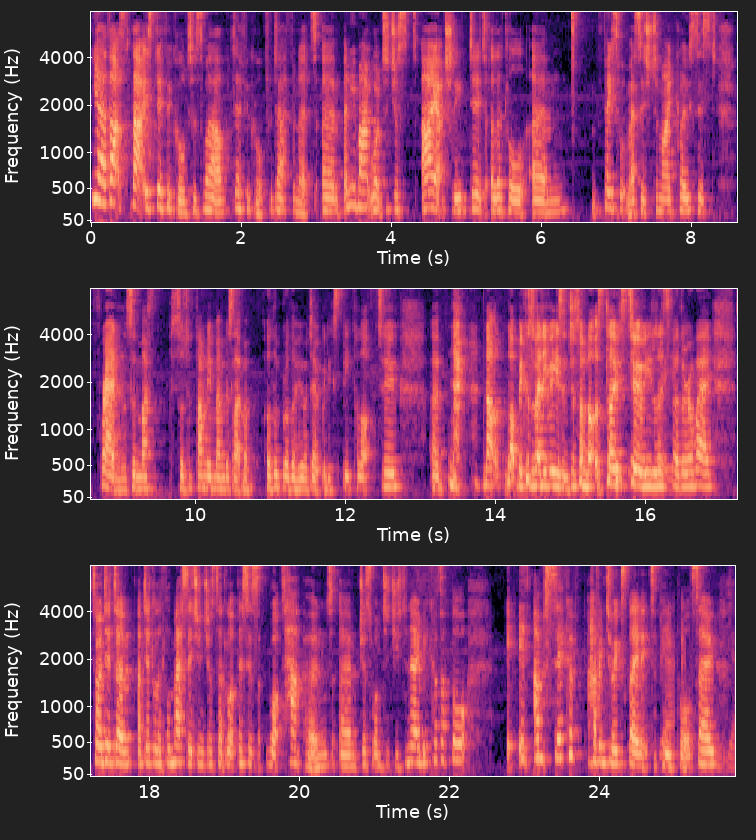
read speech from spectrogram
Yeah, that's that is difficult as well. Difficult for definite. Um, and you might want to just. I actually did a little um, Facebook message to my closest friends and my sort of family members, like my other brother, who I don't really speak a lot to. Um, no, not not because of any reason, just I'm not as close to him. He lives further away. So I did. Um, I did a little message and just said, "Look, this is what's happened. Um, just wanted you to know because I thought it, it, I'm sick of having to explain it to Yeah, people. So yeah.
